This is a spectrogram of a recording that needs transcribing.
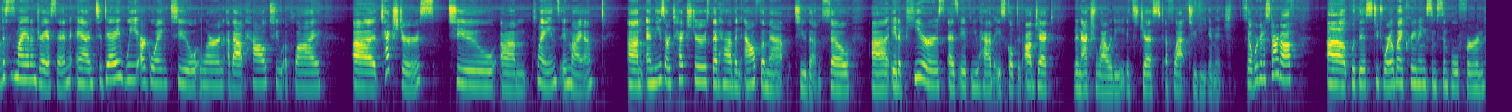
This is Mayet Andreassen, and today we are going to learn about how to apply uh, textures to um, planes in Maya. Um, and these are textures that have an alpha map to them. So uh, it appears as if you have a sculpted object, but in actuality, it's just a flat 2D image. So we're going to start off uh, with this tutorial by creating some simple fern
